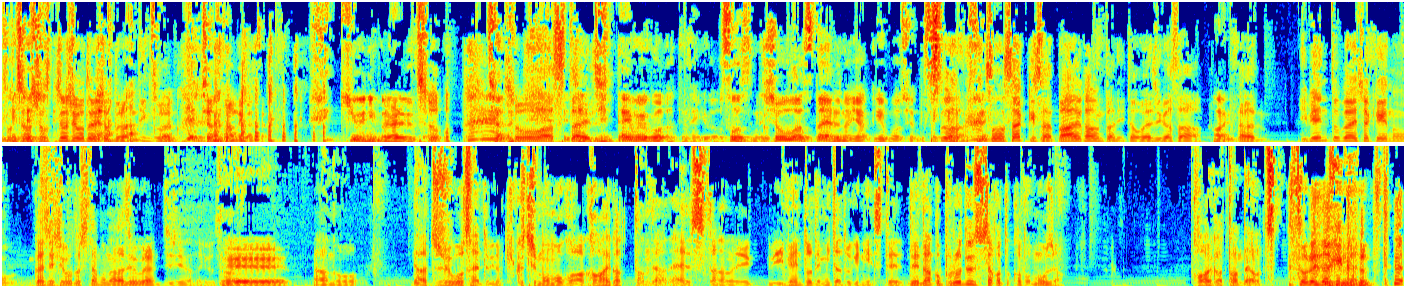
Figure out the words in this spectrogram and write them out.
そっちの、そっちの仕事でしょ、ブランディングは。ちょっと待ってください。急に振られると。昭和スタイル。実態もよくわかってないけど、そうですね。昭和スタイルの役員報酬の設計なんですそう、ね。そのさっきさ、バーカウンターにいた親父がさ、はい。なんか、イベント会社系の昔仕事したもん70ぐらいのじじいなんだけどさ。あの、いや、15歳の時の菊池桃子は可愛かったんだよね、あの、イベントで見た時に、つって。で、なんかプロデュースしたことかと思うじゃん。可愛かったんだよ、つって。それだけかよ、つって。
